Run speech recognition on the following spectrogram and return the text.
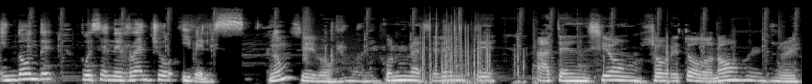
en donde pues en el rancho Ibeles, ¿no? Sí, bueno, con una excelente atención sobre todo, ¿no? Eh,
